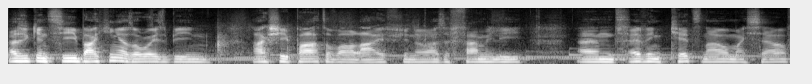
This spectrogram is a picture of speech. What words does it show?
As you can see, biking has always been actually part of our life, you know, as a family. And having kids now myself,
